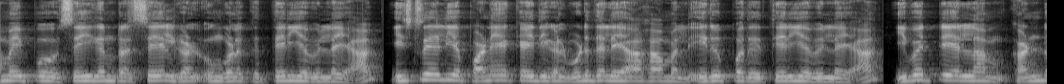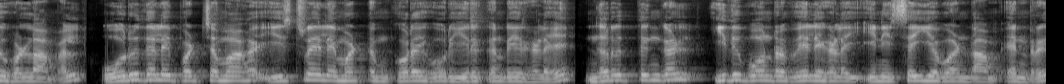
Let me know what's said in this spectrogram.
அமைப்பு செய்கின்ற செயல்கள் உங்களுக்கு தெரியவில்லையா? இஸ்ரேலிய பணைய கைதிகள் விடுதலையாகாமல் இருப்பது தெரியவில்லையா? இவற்றையெல்லாம் கண்டுகொள்ளாமல் ஒருதலை பட்சமாக இஸ்ரேலை மட்டும் குறை கூறி இருக்கின்றீர்களே நிறுத்துங்கள். இது போன்ற வேலைகளை இனி செய்ய வேண்டாம் என்று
